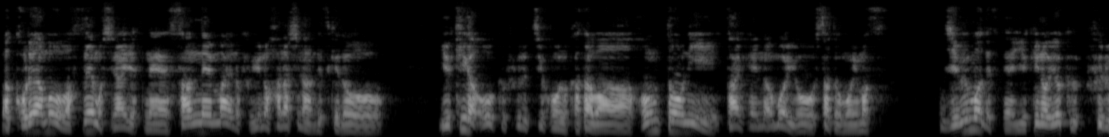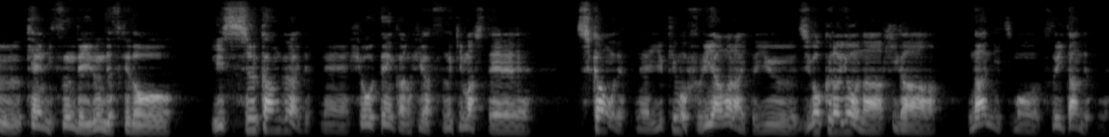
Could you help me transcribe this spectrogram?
まあこれはもう忘れもしないですね。3年前の冬の話なんですけど、雪が多く降る地方の方は本当に大変な思いをしたと思います。自分もですね雪のよく降る県に住んでいるんですけど1週間ぐらいですね氷点下の日が続きましてしかもですね雪も降り止まないという地獄のような日が何日も続いたんですね、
